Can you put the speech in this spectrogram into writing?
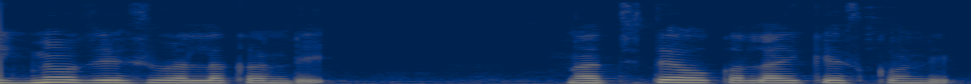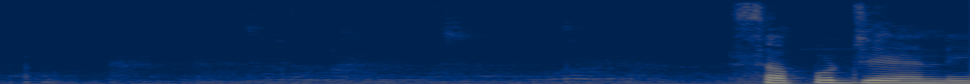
ఇగ్నోర్ చేసి వెళ్ళకండి. నచ్చితే ఒక లైక్ వేసుకోండి. సపోర్ట్ చేయండి.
